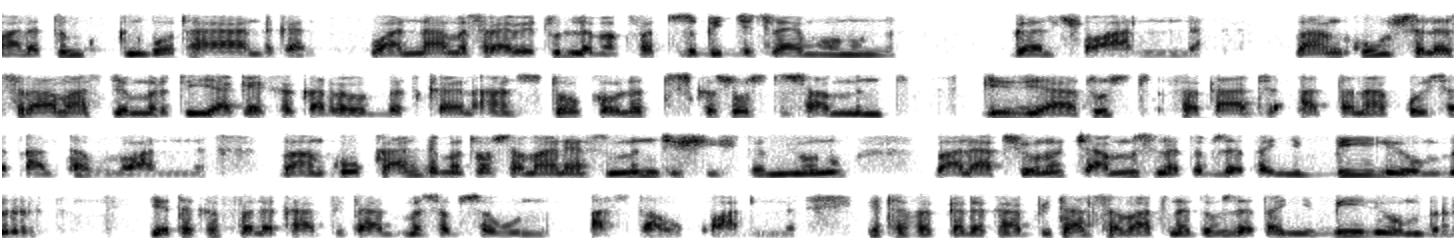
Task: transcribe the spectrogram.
ማለትም ግንቦት ሀያ አንድ ቀን ዋና መስሪያ ቤቱን ለመክፈት ዝግጅት ላይ መሆኑን ገልጿል። ባንኩ ስለ ስራ ማስጀመር ጥያቄ ከቀረበበት ቀን አንስቶ ከሁለት እስከ ሶስት ሳምንት ጊዜያት ውስጥ ፈቃድ አጠናቆ ይሰጣል ተብሏል። ባንኩ ከአንድ መቶ ሰማንያ ስምንት ሺህ ከሚሆኑ ባለ አክሲዮኖች አምስት ነጥብ ዘጠኝ ቢሊዮን ብር የተከፈለ ካፒታል መሰብሰቡን አስታውቋል። የተፈቀደ ካፒታል ሰባት ነጥብ ዘጠኝ ቢሊዮን ብር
